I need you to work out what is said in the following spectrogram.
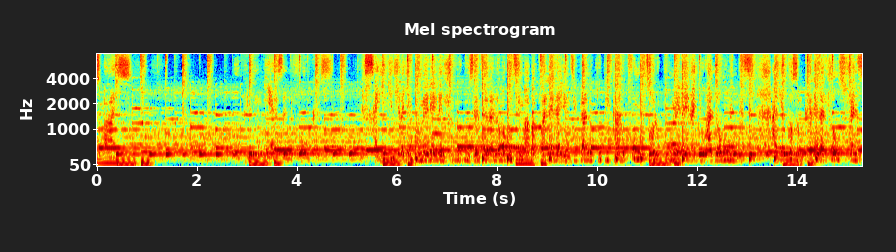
spice. Ears and focus. ayikho indlela yempumelelo endlula ukuzenzela noma kunzima bakuvalela yenza iplani ukhuphikhali ukufuna ukuthola ukuphumelela you alone in this close friends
